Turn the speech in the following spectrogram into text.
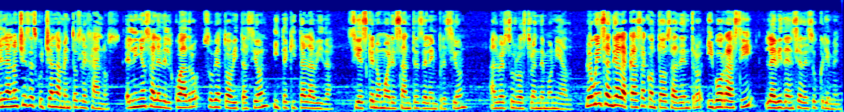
En la noche se escuchan lamentos lejanos. El niño sale del cuadro, sube a tu habitación y te quita la vida, si es que no mueres antes de la impresión al ver su rostro endemoniado. Luego incendia la casa con todos adentro y borra así la evidencia de su crimen.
